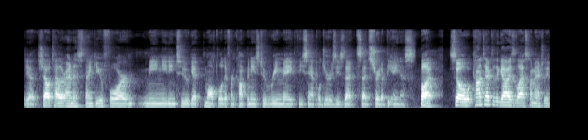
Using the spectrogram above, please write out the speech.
yeah, shout out Tyler Ennis. Thank you for me needing to get multiple different companies to remake the sample jerseys that said straight up the anus. But so contacted the guys. The last time I actually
